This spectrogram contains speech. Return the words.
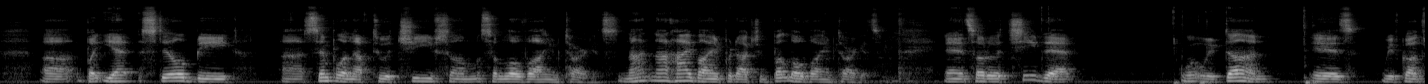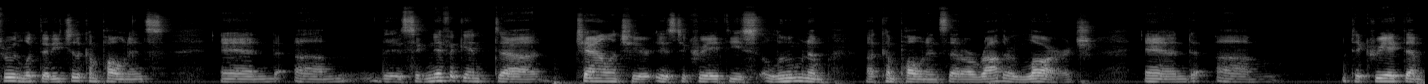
uh, but yet still be uh, simple enough to achieve some some low volume targets. Not not high volume production, but low volume targets. And so to achieve that, what we've done is we've gone through and looked at each of the components, and um, the significant uh, challenge here is to create these aluminum uh, components that are rather large, and um, to create them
